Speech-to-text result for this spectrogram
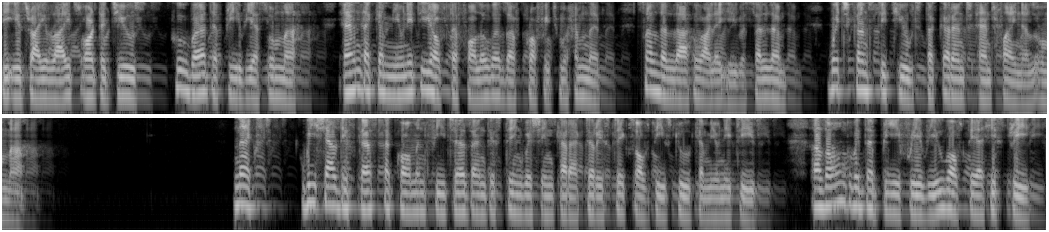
the Israelites or the Jews who were the previous ummah, and the community of the followers of Prophet Muhammad which constitutes the current and final ummah. Next, we shall discuss the common features and distinguishing characteristics of these two communities, along with a brief review of their history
